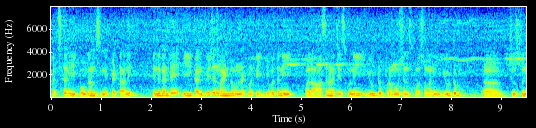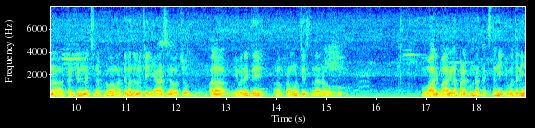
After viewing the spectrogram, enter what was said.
ఖచ్చితంగా ఈ ప్రోగ్రామ్స్ని పెట్టాలి. ఎందుకంటే ఈ కన్ఫ్యూజన్ మైండ్లో ఉన్నటువంటి యువతని వాళ్ళ ఆసరణ చేసుకుని యూట్యూబ్ ప్రమోషన్స్ కోసమని యూట్యూబ్ చూస్తున్న కంటెంట్ నచ్చినప్పుడు ఆ మధ్య మధ్యలో వచ్చే యాడ్స్ కావచ్చు అలా ఎవరైతే ప్రమోట్ చేస్తున్నారో వారి బారిన పడకుండా ఖచ్చితంగా యువతని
